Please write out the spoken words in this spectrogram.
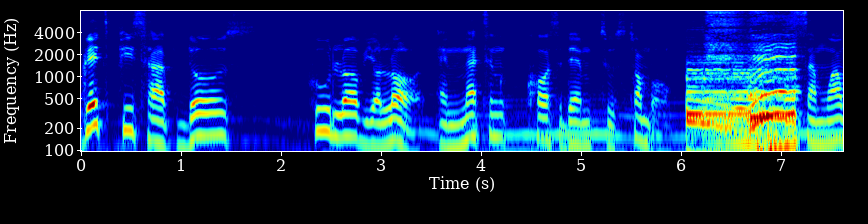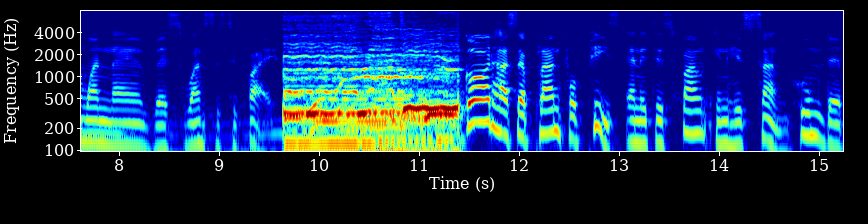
Great peace have those who love your law, and nothing causes them to stumble. Psalm 119, verse 165. God has a plan for peace, and it is found in His Son, whom the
